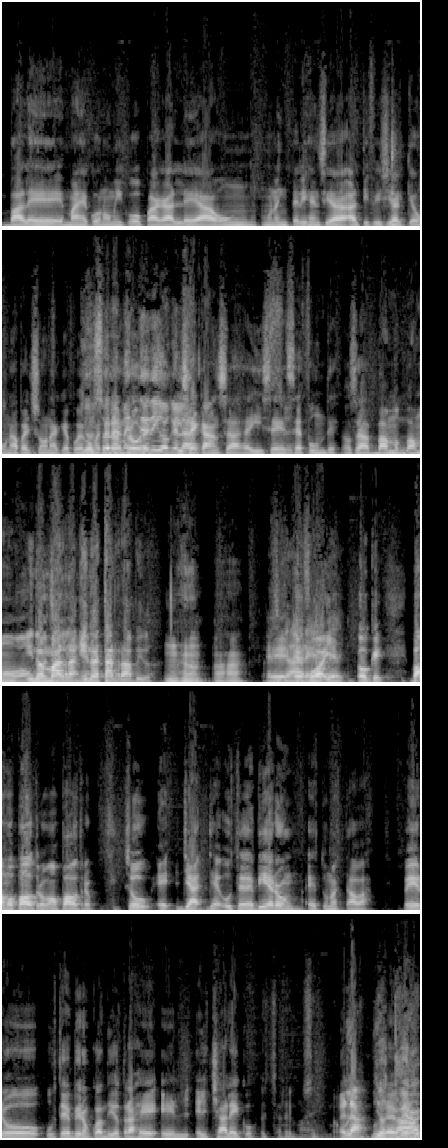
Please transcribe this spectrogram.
vale, es más económico pagarle a un- una inteligencia artificial que a una persona que puede Yo cometer errores digo que y la- se cansa y se, se funde. O sea, vamos, vamos. Y no, es vamos más y no es tan rápido. Ujú, ajá. Eh, garete. FYI. Ok, vamos para otro, vamos para otro. So, eh, ya, ya ustedes vieron, eh, tú no estabas, pero ustedes vieron cuando yo traje el, el chaleco. El chaleco, sí. No, ¿Verdad? Yo ¿Ustedes vieron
